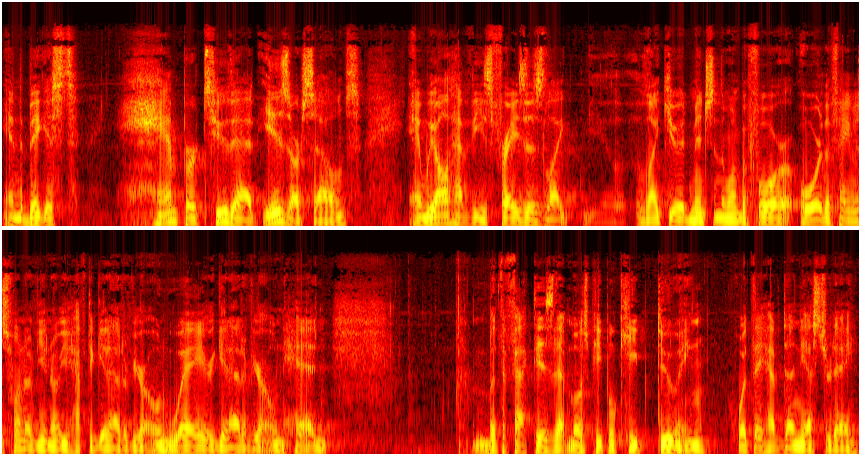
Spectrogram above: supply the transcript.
And the biggest hamper to that is ourselves. And we all have these phrases like like you had mentioned the one before or the famous one of you know you have to get out of your own way or get out of your own head. But the fact is that most people keep doing what they have done yesterday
